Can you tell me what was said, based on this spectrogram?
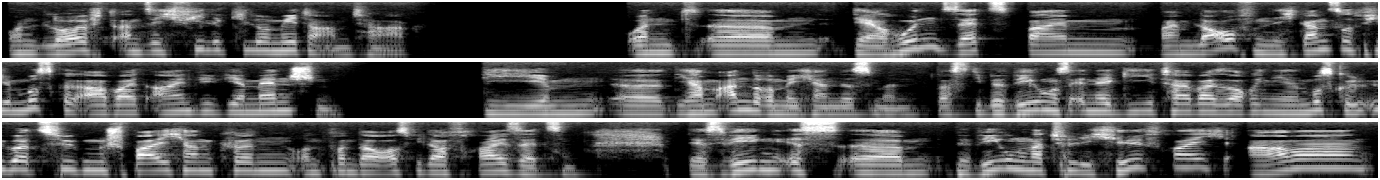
und läuft an sich viele Kilometer am Tag. Und ähm, der Hund setzt beim beim Laufen nicht ganz so viel Muskelarbeit ein wie wir Menschen. Die, äh, die haben andere Mechanismen, dass die Bewegungsenergie teilweise auch in ihren Muskelüberzügen speichern können und von da aus wieder freisetzen. Deswegen ist ähm, Bewegung natürlich hilfreich, aber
